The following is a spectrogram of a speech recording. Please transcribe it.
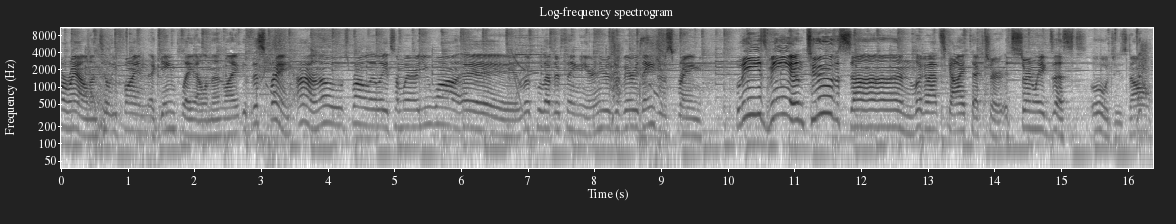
around until you find a gameplay element. Like, if this spring, I don't know, it's probably laid somewhere you want. Hey, look who left their thing here. Here's a very dangerous spring. Leads me into the sun. Look at that sky texture. It certainly exists. Oh, jeez, don't,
